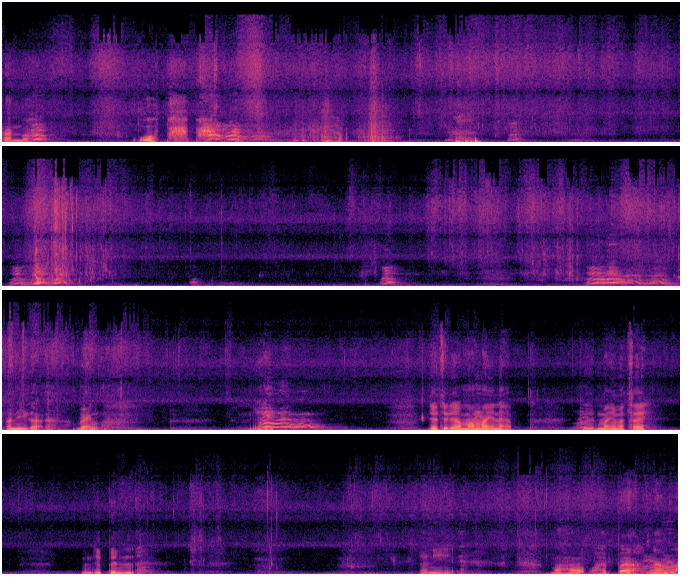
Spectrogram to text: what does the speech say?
ตันบ่โอ้ผ่าผ่านี่ครับอันนี้ก็แบ่งนี่ครับเดี๋ยวจะเดี๋ยวมาไม้นะครับเปิดไม้มาใส่มันจะเป็นนี้ มาเฮาให้แปะน้ำไหล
